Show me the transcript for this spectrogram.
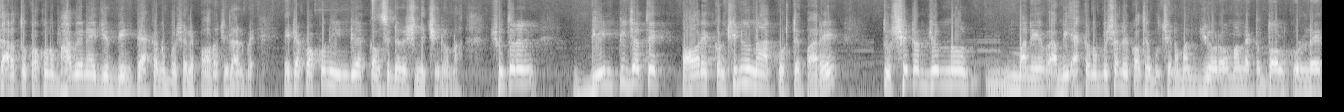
তারা তো কখনো ভাবে নাই যে বিএনপি একানব্বই সালে পাওয়ারে চলে আসবে। এটা কখনো ইন্ডিয়ার কনসিডারেশনে ছিল না। সুতরাং বিএনপি যাতে পাওয়ারে কন্টিনিউ না করতে পারে, তো সেটার জন্য মানে আমি একানব্বই সালের কথা বলছি না। মানে জিয়া রহমান একটা দল করলেন,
